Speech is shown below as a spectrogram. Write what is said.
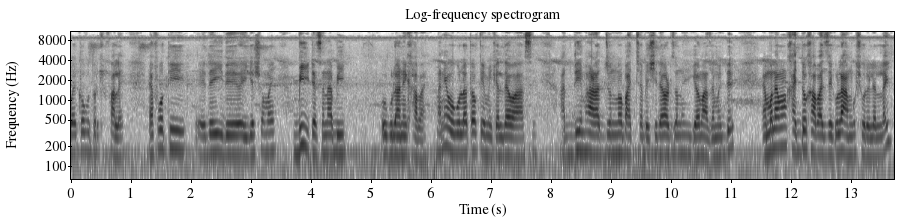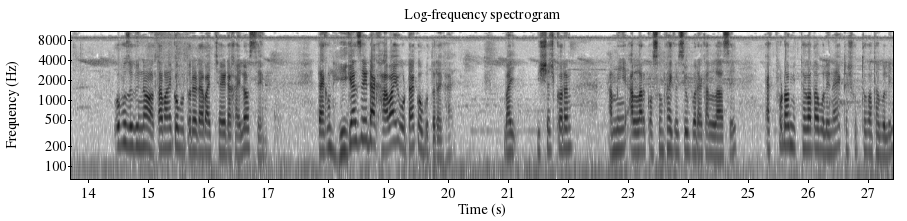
ভাই কবুতর ফালে। এ প্রতি দেই ঈদে ঈদের সময় বিট আছে না, বিট, ওগুলা আনি খাবায়। মানে ওগুলা তো কেমিক্যাল দেওয়া আছে। আর ডিম হারার জন্য, বাচ্চা বেশি দেওয়ার জন্য, হিগা মাঝে মধ্যে এমন এমন খাদ্য খাবার যেগুলো আমগো শরীরের লাই উপযোগী ন, তার মানে কবুতর এটা বাচ্চা এটা খাইলেও সেম তা এখন হিগা যে এটা খাওয়ায় ওটা কবুতরে খায়। ভাই, বিশ্বাস করেন, আমি আল্লাহর কসম খাই কইছি, উপরে এক আল্লাহ আছে। এক ফোঁটা মিথ্যা কথা বলি না একটা সত্য কথা বলি।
